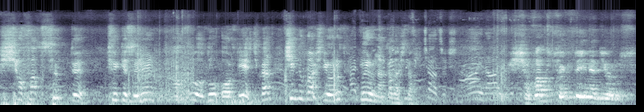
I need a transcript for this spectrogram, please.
şafak söktü türküsünün hasıl olduğu ortaya çıkar. Şimdi başlıyoruz. Buyurun arkadaşlar. Müzik çalacak şimdi. Hayır hayır. Şafak söktü yine diyoruz.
